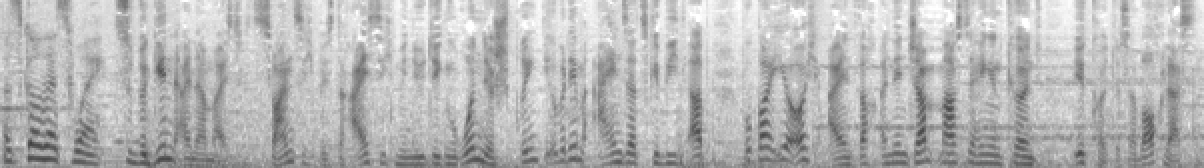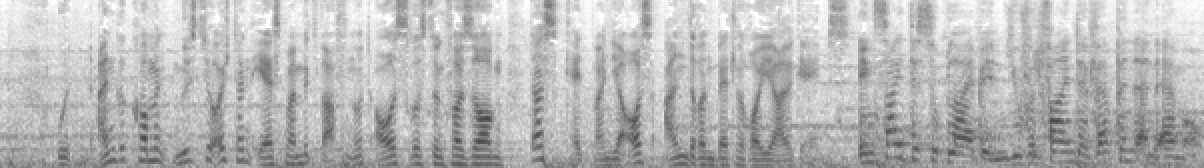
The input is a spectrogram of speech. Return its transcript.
Let's go this way. Zu Beginn einer meist 20 bis 30-minütigen Runde springt ihr über dem Einsatzgebiet ab, wobei ihr euch einfach an den Jumpmaster hängen könnt. Ihr könnt es aber auch lassen. Unten angekommen müsst ihr euch dann erstmal mit Waffen und Ausrüstung versorgen. Das kennt man ja aus anderen Battle Royale Games. Inside the supply bin, you will find a weapon and ammo.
